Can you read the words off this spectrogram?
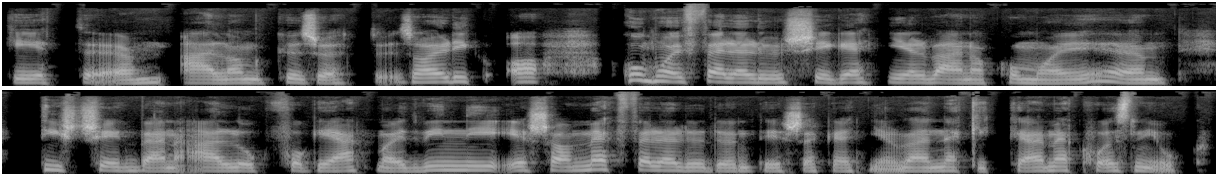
két állam között zajlik. A komoly felelősséget nyilván a komoly tisztségben állók fogják majd vinni, és a megfelelő döntéseket nyilván nekik kell meghozniuk.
